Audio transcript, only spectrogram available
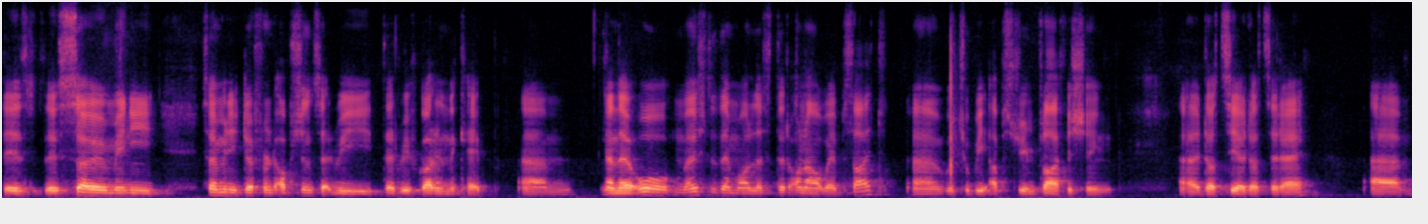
there's there's so many so many different options that we that we've got in the Cape, um, and they're all most of them are listed on our website, uh, which will be upstreamflyfishing.co.za. Uh, um,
